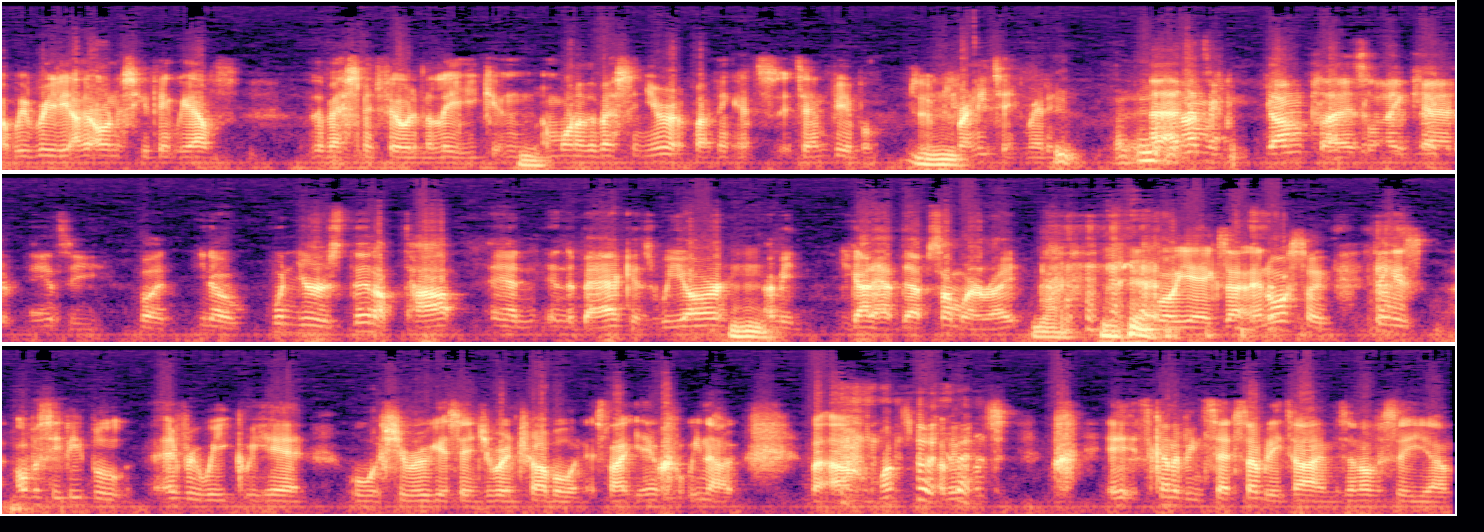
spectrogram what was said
uh, we really, I honestly think we have the best midfield in the league and, Mm. and one of the best in Europe. I think it's it's enviable to, Mm. for any team really. And then we've young players like uh, Nancy, but you know when you're as thin up top and in the back as we are, Mhm. I mean you got to have depth somewhere, right? Right. Yeah. Well, yeah, exactly. And also, the thing is, obviously, people every week we hear, "Oh, if Giroud gets injured, we're in trouble," and it's like, yeah, we know. But um, once, I mean, once it's kind of been said so many times, and obviously, um,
